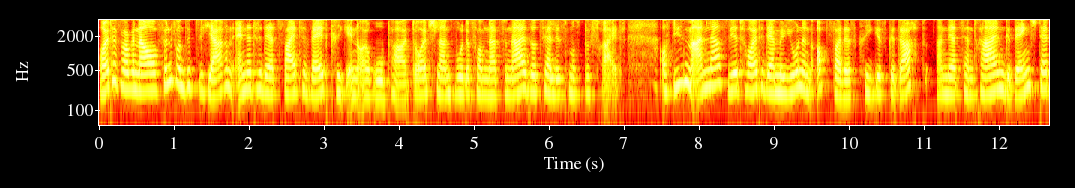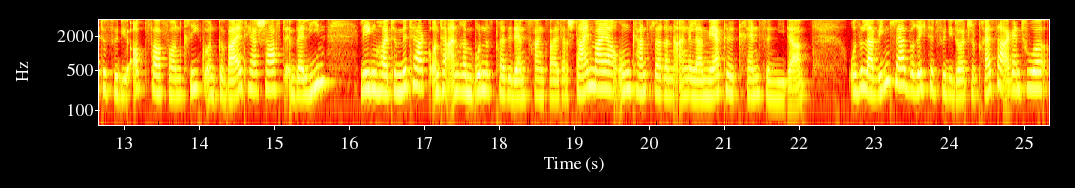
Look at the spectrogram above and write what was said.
Heute vor genau 75 Jahren endete der Zweite Weltkrieg in Europa. Deutschland wurde vom Nationalsozialismus befreit. Aus diesem Anlass wird heute der Millionen Opfer des Krieges gedacht. An der zentralen Gedenkstätte für die Opfer von Krieg und Gewaltherrschaft in Berlin legen heute Mittag unter anderem Bundespräsident Frank-Walter Steinmeier und Kanzlerin Angela Merkel Kränze nieder. Ursula Winkler berichtet für die Deutsche Presseagentur,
